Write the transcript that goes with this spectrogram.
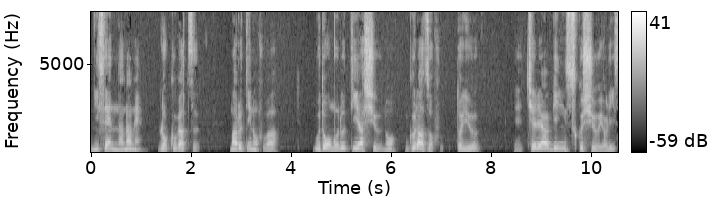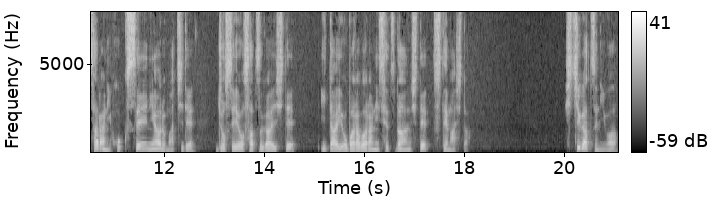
2007年6月、マルティノフはウドムルティア州のグラゾフというチェリャビンスク州よりさらに北西にある町で女性を殺害して遺体をバラバラに切断して捨てました。7月には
